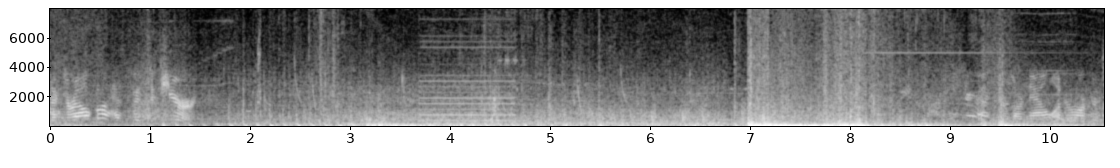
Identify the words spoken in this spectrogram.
Sector Alpha has been secured. Market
